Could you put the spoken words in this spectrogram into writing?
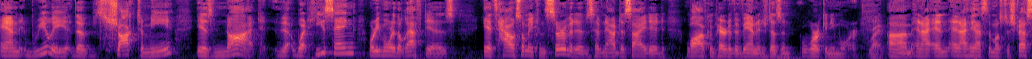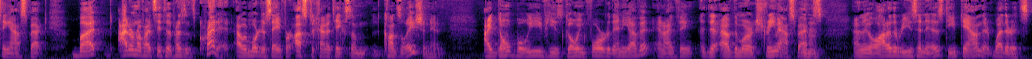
And really, the shock to me is not that what he's saying or even where the left is. It's how so many conservatives have now decided law of comparative advantage doesn't work anymore. Right. Um, and I and, and I think that's the most distressing aspect. But I don't know if I'd say to the president's credit. I would more just say for us to kind of take some consolation in. I don't believe he's going forward with any of it, and I think the, of the more extreme aspects. Mm-hmm. And I think a lot of the reason is deep down that whether it's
